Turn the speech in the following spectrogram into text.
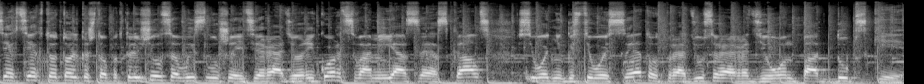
Всех тех, кто только что подключился, вы слушаете Радио Рекорд. С вами я, The Skulls. Сегодня гостевой сет от продюсера Родион Поддубский.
